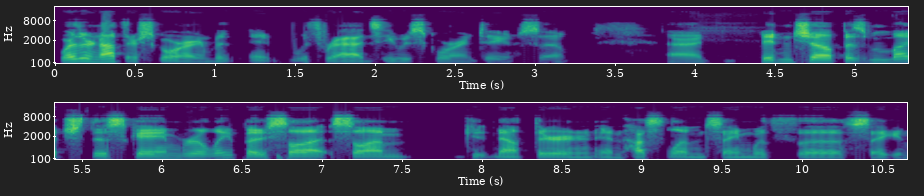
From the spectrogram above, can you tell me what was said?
whether or not they're scoring, but it, with Rads he was scoring too. So uh, didn't show up as much this game really, but I saw saw him getting out there and, and hustling. Same with uh, Seguin.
